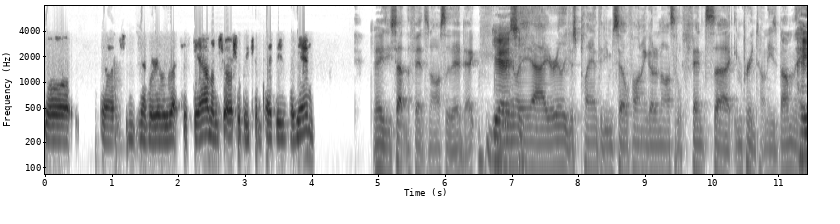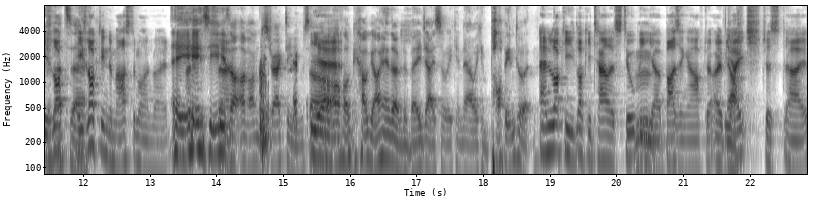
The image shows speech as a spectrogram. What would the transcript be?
sure uh, she never really lets us down. I'm sure she'll be competitive again. Jeez, he sat in the fence nicely there, Deck. Yeah, really, uh, he really just planted himself on and got a nice little fence uh, imprint on his bum there. He's But locked. uh, he's locked into mastermind mode. He is. He So- is. I'm, I'm distracting him, so Yeah. I'll, I'll, I'll go hand over to BJ so we can uh, we can pop into it. And Lochie Lochie Taylor still be Mm. uh, buzzing after OBH. Just uh,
